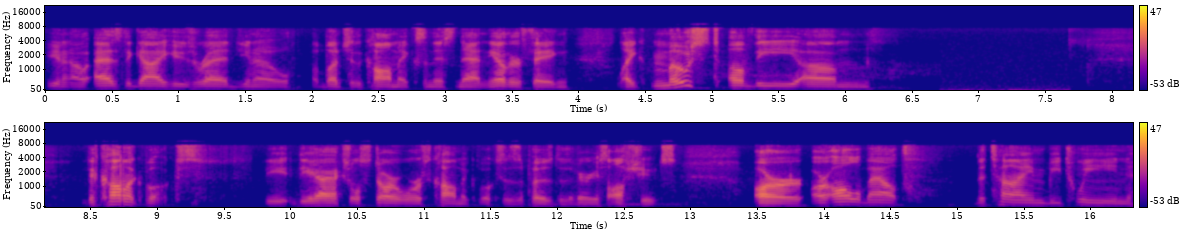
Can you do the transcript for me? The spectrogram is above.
you know, as the guy who's read, you know, a bunch of the comics and this and that and the other thing, like most of the um the comic books, the the actual Star Wars comic books as opposed to the various offshoots, are are all about the time between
